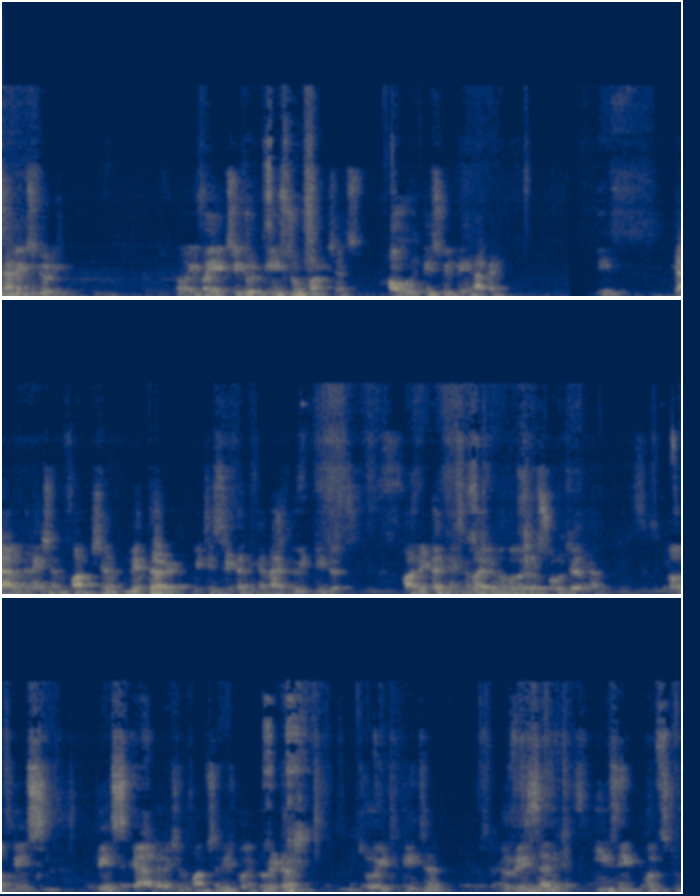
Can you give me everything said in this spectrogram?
I'm executing. Now, if I execute these two functions, how this will be happen? This calculation function method, which is returning a value integers, ఆ రిటర్న్ చేసిన వాల్యూ ఒక దగ్గర స్టోర్ చేయాలి కదా now this this calculation function is going to return so integer result is equals to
